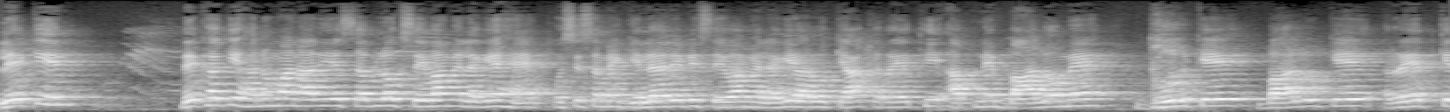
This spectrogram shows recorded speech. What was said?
लेकिन देखा कि हनुमान आदि ये सब लोग सेवा में लगे हैं। उसी समय गिलहरी भी सेवा में लगी और वो क्या कर रही थी? अपने बालों में धूल के बालू के रेत के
